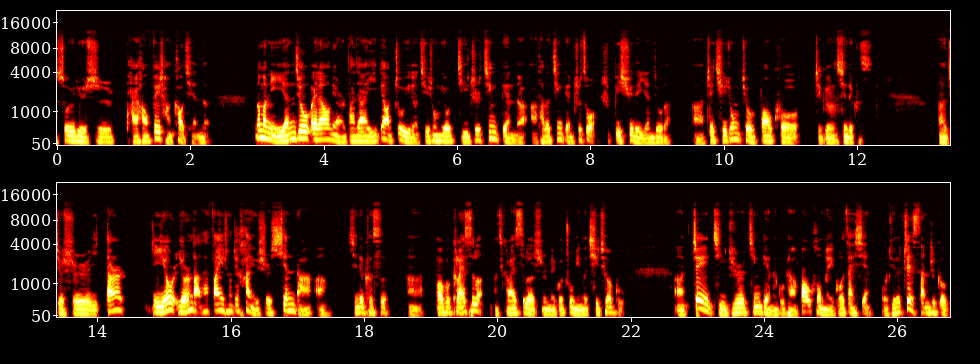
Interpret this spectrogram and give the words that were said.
收益率是排行非常靠前的。那么你研究威廉奥尼尔，大家一定要注意的，其中有几支经典的啊，他的经典之作是必须得研究的啊。这其中就包括这个辛德克斯啊，就是当然有有人把它翻译成这汉语是先达啊，辛德克斯啊，包括克莱斯勒啊，克莱斯勒是美国著名的汽车股啊。这几只经典的股票，包括美国在线，我觉得这三只个股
